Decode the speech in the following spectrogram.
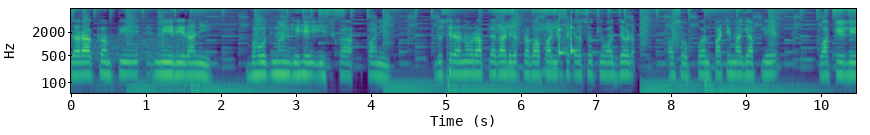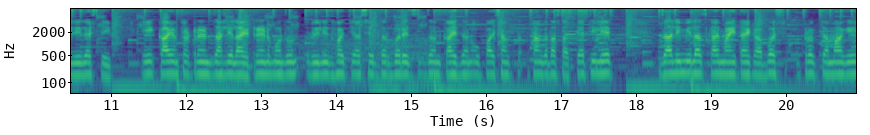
जरा कंपी मेरी राणी बहुत महंगी हे इसका पाणी. दुसऱ्यांवर आपल्या गाडीचा प्रभाव पाडण्यासाठी असो किंवा जड असो पण पाठीमागे आपले वाक्य लिहिलेले असते एक कायमचा ट्रेंड झालेला आहे. ट्रेंडमधून रिलीज व्हायचे असेल तर बरेच जण काही जण उपाय सांग सांगत असतात. त्यातील एक जालिमीलाच काय माहीत आहे का? बस ट्रकच्या मागे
